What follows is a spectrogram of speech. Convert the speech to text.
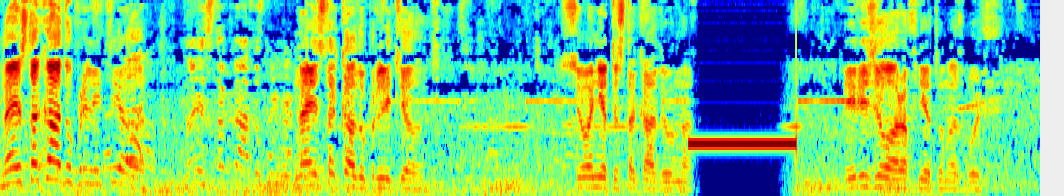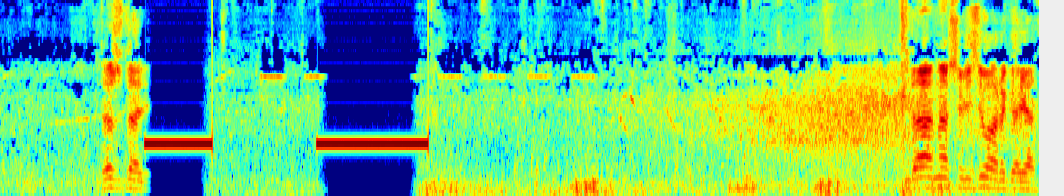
На эстакаду прилетело. На эстакаду прилетело. На эстакаду прилетело. Все, нет эстакады у нас. И резервов нет у нас больше. Дождали. Да, наши резервы горят.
